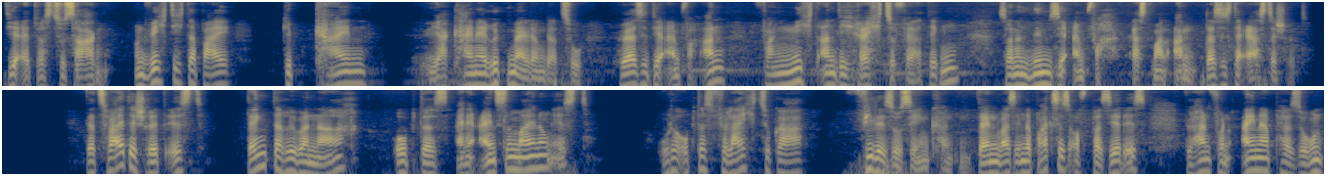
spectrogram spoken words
dir etwas zu sagen. Und wichtig dabei, gib kein, ja, keine Rückmeldung dazu. Hör sie dir einfach an, fang nicht an, dich recht zu fertigen, sondern nimm sie einfach erstmal an. Das ist der erste Schritt. Der zweite Schritt ist, denk darüber nach, ob das eine Einzelmeinung ist oder ob das vielleicht sogar viele so sehen könnten. Denn was in der Praxis oft passiert ist, wir hören von einer Person,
